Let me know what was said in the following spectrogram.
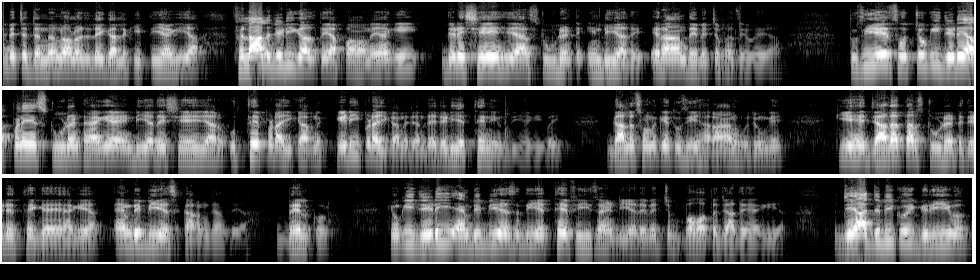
ਵਿੱਚ ਜਨਰਲ ਨੌਲੇਜ ਲਈ ਗੱਲ ਕੀਤੀ ਹੈਗੀ ਆ। ਫਿਲਹਾਲ ਜਿਹੜੀ ਗੱਲ ਤੇ ਆਪਾਂ ਆਉਨੇ ਆ ਕਿ ਜਿਹੜੇ 6000 ਸਟੂਡੈਂਟ ਇੰਡੀਆ ਦੇ ਈਰਾਨ ਦੇ ਵਿੱਚ ਫਸੇ ਹੋਏ ਆ। ਤੁਸੀਂ ਇਹ ਸੋਚੋ ਕਿ ਜਿਹੜੇ ਆਪਣੇ ਸਟੂਡੈਂਟ ਹੈਗੇ ਆ ਇੰਡੀਆ ਦੇ 6000 ਉੱਥੇ ਪੜ੍ਹਾਈ ਕਰਨ, ਕਿਹੜੀ ਪੜ੍ਹਾਈ ਕਰਨ ਜਾਂਦੇ ਆ, ਜਿਹੜੀ ਇੱਥੇ ਨਹੀਂ ਹੁੰਦੀ ਹੈਗੀ ਬਾਈ। ਗੱਲ ਸੁਣ ਕੇ ਤੁਸੀਂ ਹੈਰਾਨ ਹੋ ਜਾਓਗੇ ਕਿ ਇਹ ਜ਼ਿਆਦਾਤਰ ਸਟੂਡੈਂਟ ਜਿਹੜੇ ਉੱਥੇ ਗਏ ਹੈਗੇ ਆ ਐਮਬੀਬੀਐਸ ਕਰਨ ਜਾਂਦੇ ਆ। ਬਿਲਕੁਲ। ਕਿਉਂਕਿ ਜਿਹੜੀ ਐਮਬੀਬੀਐਸ ਦੀ ਇੱਥੇ ਫੀਸ ਆ ਇੰਡੀਆ ਦੇ ਵਿੱਚ ਬਹੁਤ ਜ਼ਿਆਦਾ ਹੈਗੀ ਆ। ਜੇ ਅੱਜ ਵੀ ਕੋਈ ਗਰੀਬ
